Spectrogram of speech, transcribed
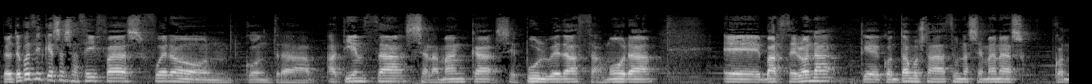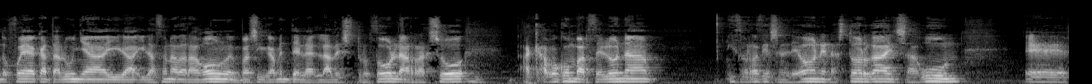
Pero te puedo decir que esas aceifas fueron contra Atienza, Salamanca, Sepúlveda, Zamora, eh, Barcelona, que contamos hace unas semanas cuando fue a Cataluña y la, la zona de Aragón, básicamente la, la destrozó, la arrasó, acabó con Barcelona, hizo racias en León, en Astorga, en Sagún, eh,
